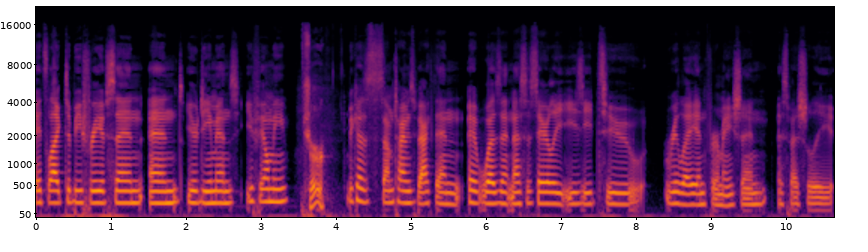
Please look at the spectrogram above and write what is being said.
it's like to be free of sin and your demons. You feel me? Sure. Because sometimes back then it wasn't necessarily easy to relay information, especially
